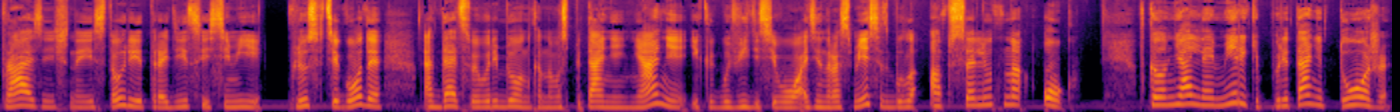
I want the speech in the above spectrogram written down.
праздничная история традиции семьи. Плюс в те годы отдать своего ребенка на воспитание няни и как бы видеть его один раз в месяц было абсолютно ок. В колониальной Америке пуритане тоже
